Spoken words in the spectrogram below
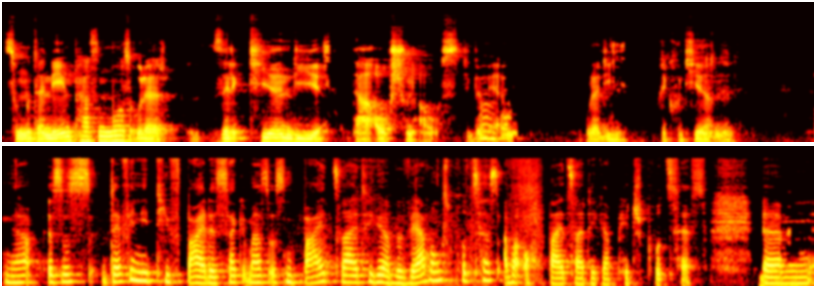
zum Unternehmen passen muss oder selektieren die da auch schon aus, die Bewerbenden mhm. oder die Rekrutierenden? Ja, es ist definitiv beides. Ich sage immer, es ist ein beidseitiger Bewerbungsprozess, aber auch beidseitiger Pitch-Prozess. Ähm,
